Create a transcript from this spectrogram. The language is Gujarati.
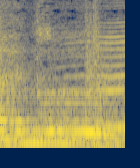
lagu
